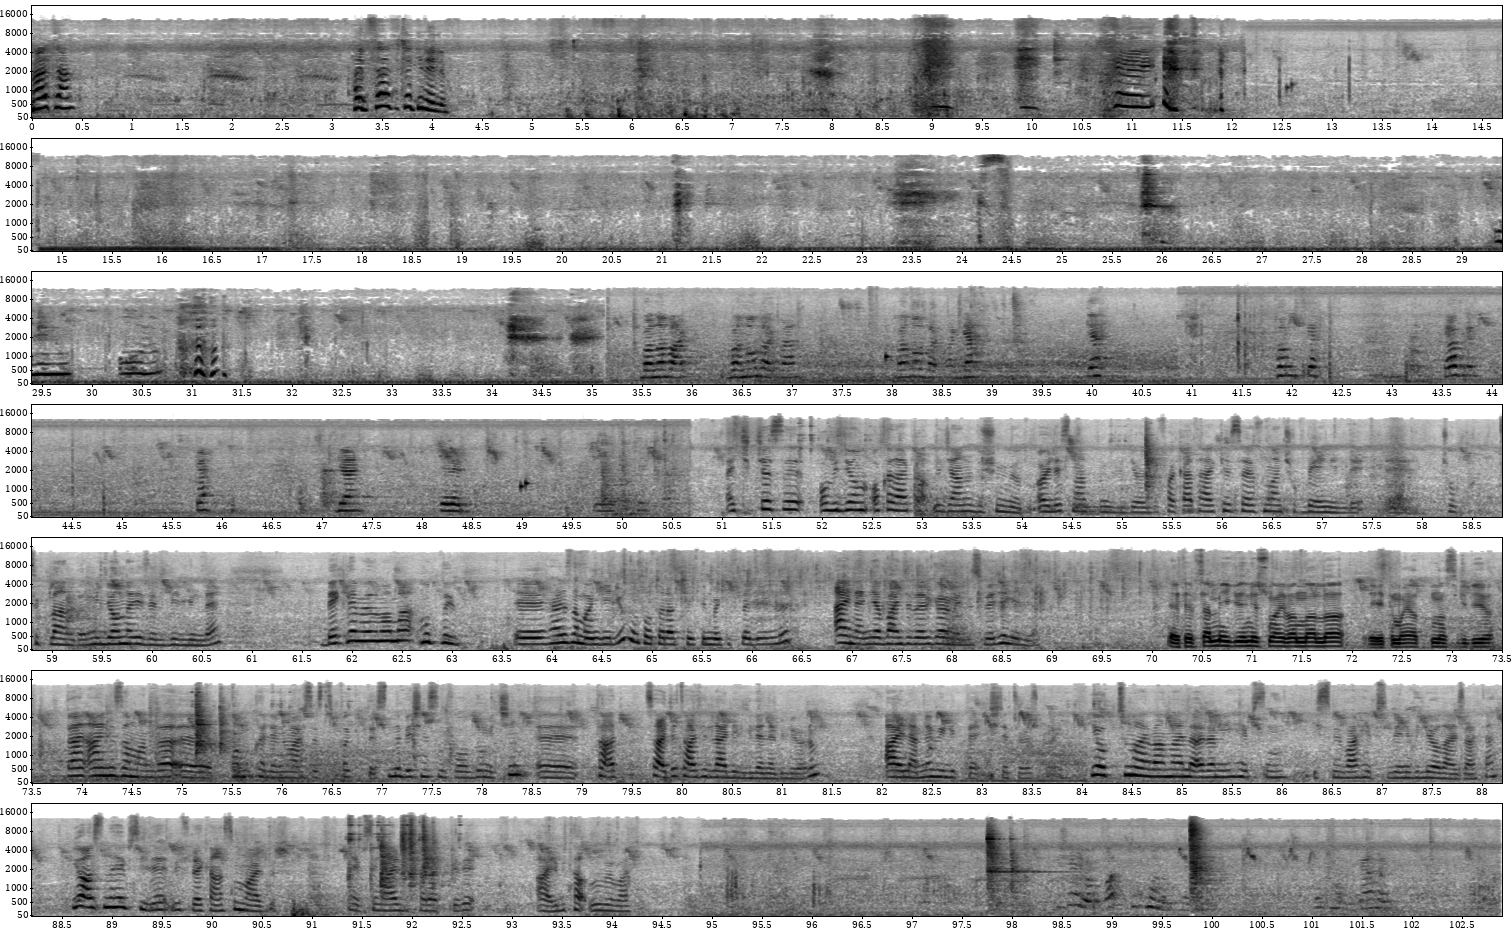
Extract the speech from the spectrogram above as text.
Meltem. Hadi selfie çekinelim. Oğlum, oğlum. Bana bak. Bana odaklan. Bana odaklan. Gel. Gel. Thomas gel. Gel buraya. Gel. Gel. Gelelim. Açıkçası o videonun o kadar patlayacağını düşünmüyordum. Öylesine attığım bir videoydu. Fakat herkes tarafından çok beğenildi. Ee, çok tıklandı. Milyonlar izledi bir günde. Beklemiyordum ama mutluyum. Ee, her zaman geliyor mu fotoğraf çektirmek istediğinde? Aynen yabancıları görmediği sürece geliyor. Evet hep sen mi ilgileniyorsun hayvanlarla? Eğitim hayatı nasıl gidiyor? Ben aynı zamanda e, Pamukkale Üniversitesi Tıp Fakültesi'nde 5. sınıf olduğum için e, ta- sadece tatillerle ilgilenebiliyorum. Ailemle birlikte işletiyoruz burayı. Yok tüm hayvanlarla aram iyi. Hepsinin ismi var. Hepsi beni biliyorlar zaten. Yok aslında hepsiyle bir frekansım vardır. Hepsinin ayrı bir karakteri, ayrı bir tatlılığı var.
